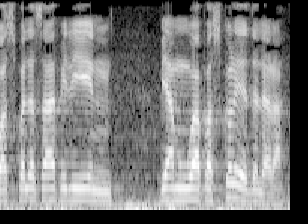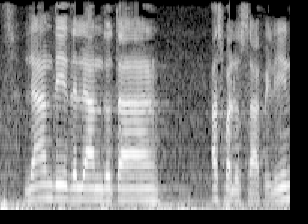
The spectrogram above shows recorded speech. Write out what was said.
واسفل سافلین بیا موږ واپس کړې دلاره لاندې د لاندو ته اسفل السافلین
